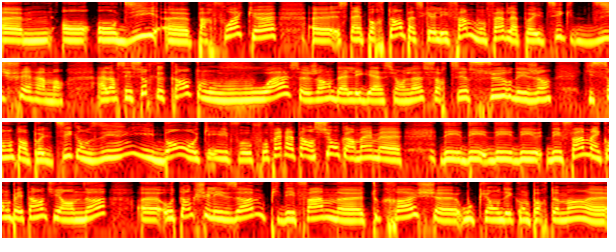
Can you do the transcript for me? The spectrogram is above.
on, on, dit parfois que c'est important parce que les femmes vont faire de la politique différemment. Alors, c'est sûr que quand on voit ce genre d'allégations-là sortir sur des gens qui sont en politique, on se dit, bon, OK, il faut, faut faire attention quand même. Euh, des, des, des, des, femmes incompétentes, il y en a, euh, autant que chez les hommes, puis des femmes euh, tout croches ou qui ont des comportements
